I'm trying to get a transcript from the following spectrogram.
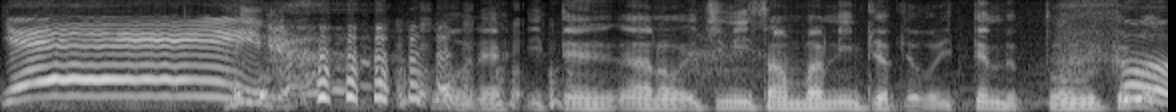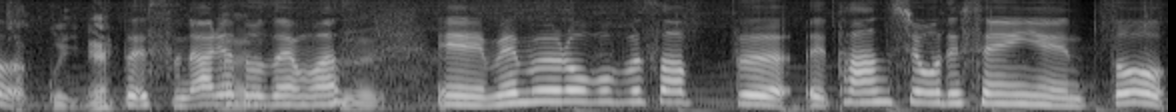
イエーイ、そうね一点あの一二三番人気だけど一点でどう打ってもかっこいいね。ですね。ありがとうございます、はい、えー、メムロボブサップ、えー、単勝で千円と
